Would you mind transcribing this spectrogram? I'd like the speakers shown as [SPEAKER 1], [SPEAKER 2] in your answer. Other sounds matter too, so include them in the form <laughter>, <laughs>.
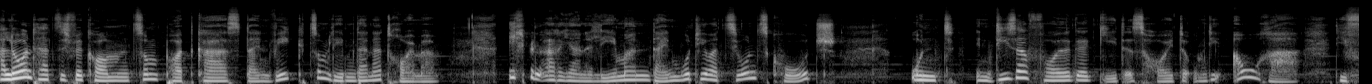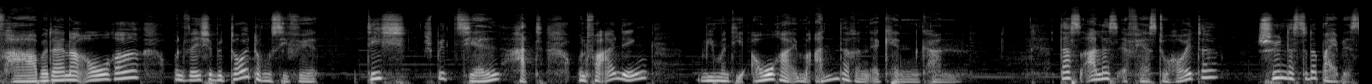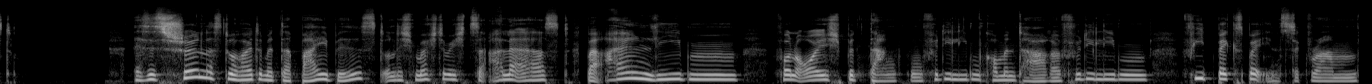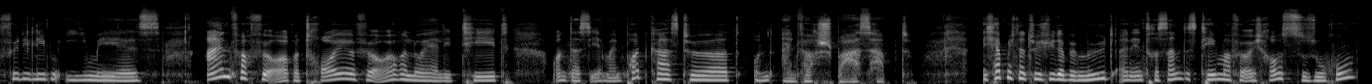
[SPEAKER 1] Hallo und herzlich willkommen zum Podcast Dein Weg zum Leben deiner Träume. Ich bin Ariane Lehmann, dein Motivationscoach und in dieser Folge geht es heute um die Aura, die Farbe deiner Aura und welche Bedeutung sie für dich speziell hat und vor allen Dingen, wie man die Aura im anderen erkennen kann. Das alles erfährst du heute. Schön, dass du dabei bist. Es ist schön, dass du heute mit dabei bist und ich möchte mich zuallererst bei allen lieben von euch bedanken für die lieben Kommentare, für die lieben Feedbacks bei Instagram, für die lieben E-Mails, einfach für eure Treue, für eure Loyalität und dass ihr meinen Podcast hört und einfach Spaß habt. Ich habe mich natürlich wieder bemüht, ein interessantes Thema für euch rauszusuchen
